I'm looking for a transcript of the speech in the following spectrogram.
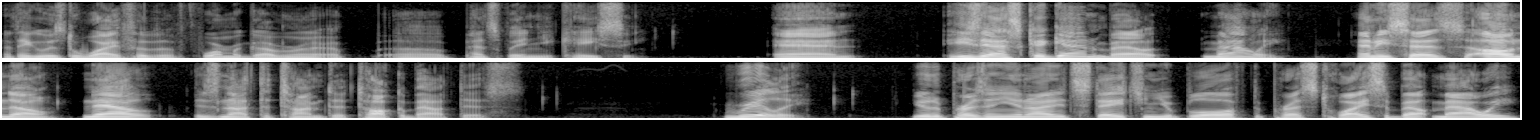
I think it was the wife of the former governor of uh, Pennsylvania, Casey. And he's asked again about Maui. And he says, Oh, no, now is not the time to talk about this. Really? You're the President of the United States and you blow off the press twice about Maui?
